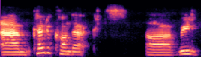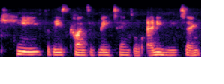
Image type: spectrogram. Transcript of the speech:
Um, code of conduct are really key for these kinds of meetings or any meeting.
